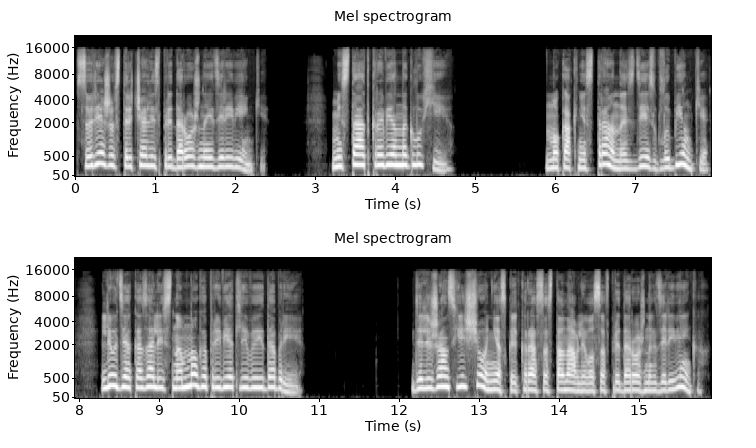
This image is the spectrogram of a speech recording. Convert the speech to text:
Все реже встречались придорожные деревеньки. Места откровенно глухие. Но, как ни странно, здесь, в глубинке, люди оказались намного приветливее и добрее. Дилижанс еще несколько раз останавливался в придорожных деревеньках,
